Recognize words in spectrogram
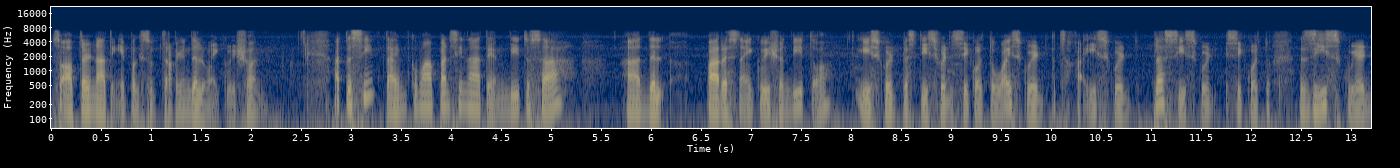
So, after nating ipag-subtract yung dalawang equation. At the same time, kung mapansin natin dito sa uh, pares na equation dito, a squared plus d squared is equal to y squared at saka a squared plus c squared is equal to z squared,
